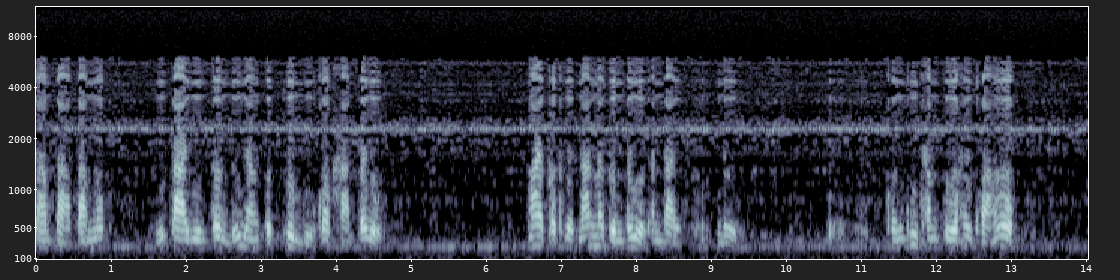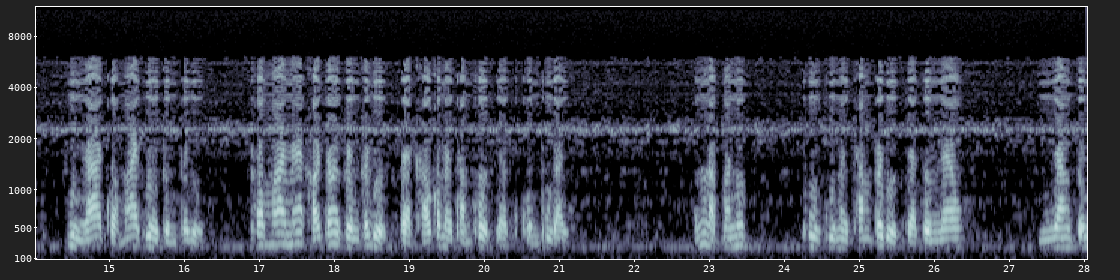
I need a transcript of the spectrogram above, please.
ตามป่าตามนกหรือตายยืนต้นหรือยังสดชื่นอยู่ก็ขาดประโยชน์ไม้ประเภทนั้นไม่เป็นประโยชน์อันใดเลย คนที่ทำตัวให้ขวางโลก ร้ายกว่าไม้ที่เป็นประโยชน์เพราะไม้แม้เขาจะไม่เป็นประโยชน์แต่เขาก็ไม่ทำโทษแก่คนผู้ใดสำหรับมนุษย์ผู้ที่ไม่ทำประโยชน์แก่ตนแล้ว ยังเป็น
